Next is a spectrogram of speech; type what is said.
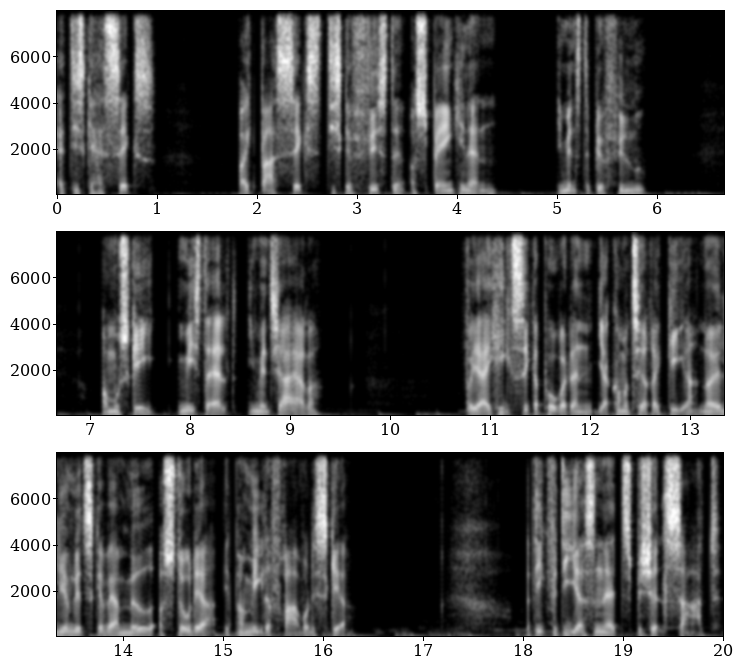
At de skal have sex. Og ikke bare sex, de skal fiste og spanke hinanden, imens det bliver filmet. Og måske mest af alt, imens jeg er der. For jeg er ikke helt sikker på, hvordan jeg kommer til at reagere, når jeg lige om lidt skal være med og stå der et par meter fra, hvor det sker. Og det er ikke fordi, jeg sådan er et specielt sart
